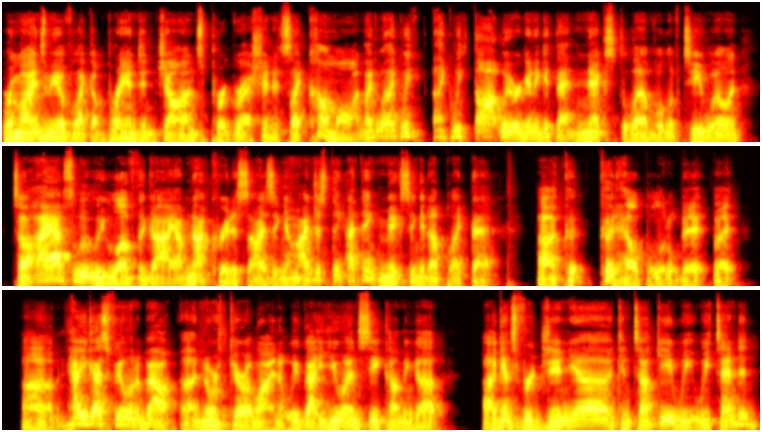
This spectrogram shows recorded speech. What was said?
reminds me of like a Brandon Johns progression. It's like, come on, like, like we, like we thought we were going to get that next level of T Will. And so I absolutely love the guy. I'm not criticizing him. I just think, I think mixing it up like that uh, could, could help a little bit, but Um, how you guys feeling about uh, North Carolina? We've got UNC coming up uh, against Virginia, Kentucky. We we tended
